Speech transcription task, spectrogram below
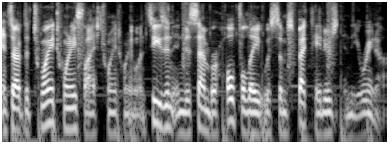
and start the 2020 2021 season in December, hopefully with some spectators in the arena.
